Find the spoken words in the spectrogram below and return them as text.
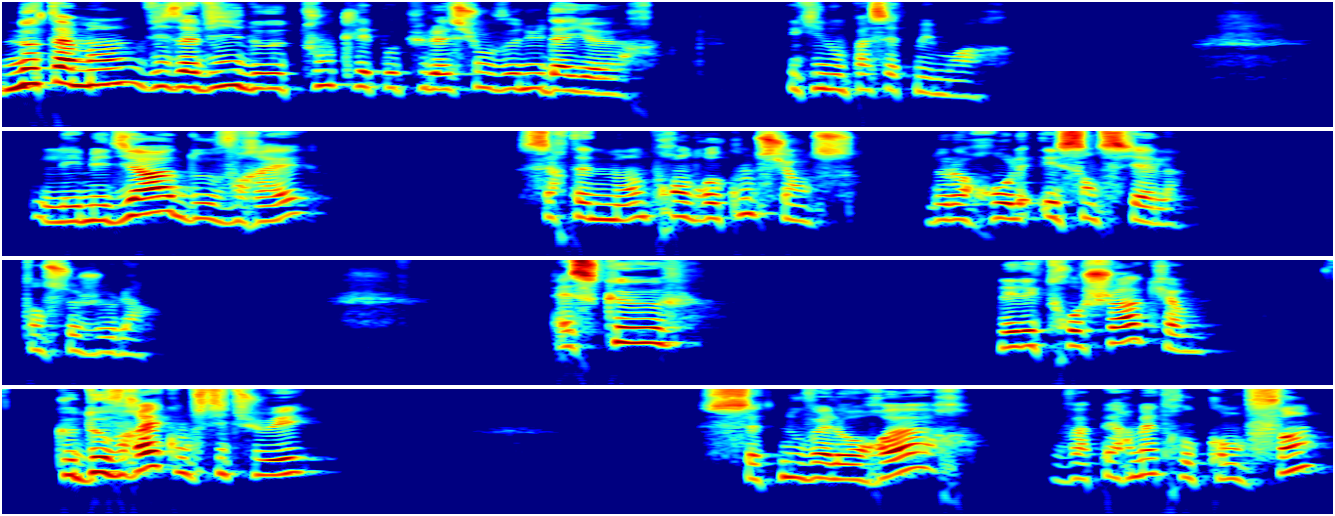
notamment vis-à-vis de toutes les populations venues d'ailleurs et qui n'ont pas cette mémoire. Les médias devraient certainement prendre conscience de leur rôle essentiel dans ce jeu-là. Est-ce que l'électrochoc que devrait constituer cette nouvelle horreur va permettre qu'enfin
